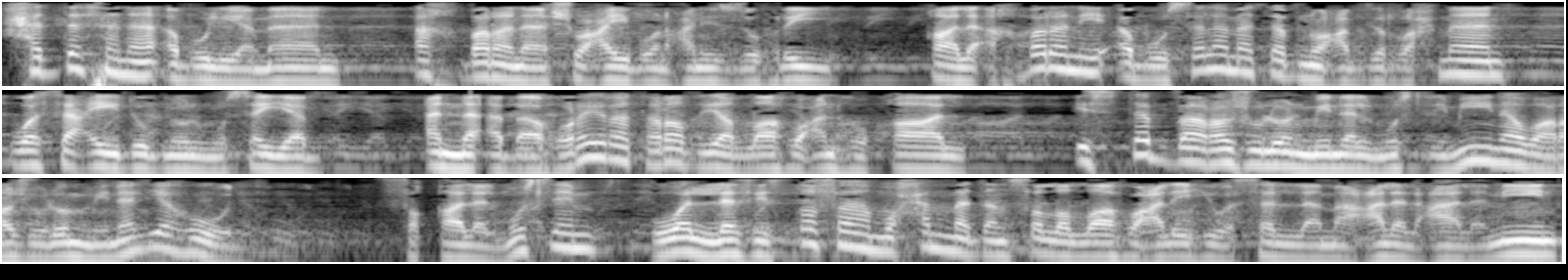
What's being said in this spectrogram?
حدثنا أبو اليمان أخبرنا شعيب عن الزهري قال أخبرني أبو سلمة بن عبد الرحمن وسعيد بن المسيب أن أبا هريرة رضي الله عنه قال استب رجل من المسلمين ورجل من اليهود فقال المسلم والذي اصطفى محمدا صلى الله عليه وسلم على العالمين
